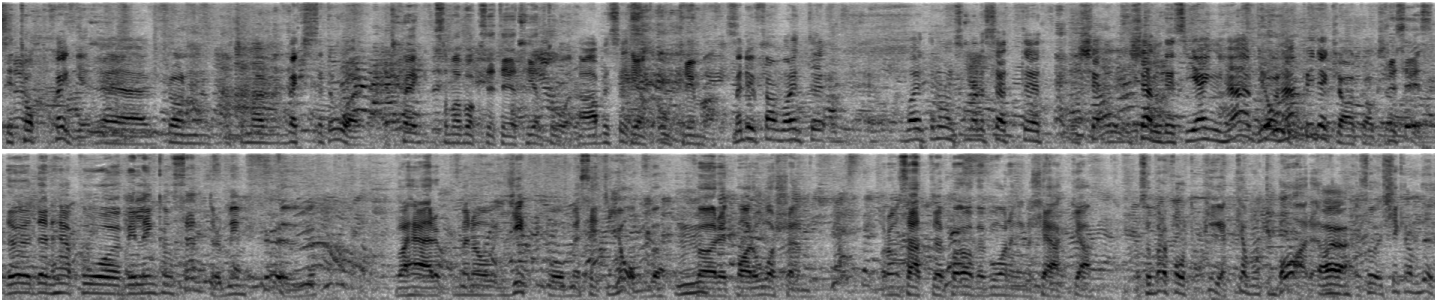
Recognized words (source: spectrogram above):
CC Topp-skägg eh, från, som har växt ett år. Ett skägg som har vuxit i ett helt år. Ja, precis. Helt otrimmat. Men du, fan var det inte, var det inte någon som hade sett ett kä- kändisgäng här på den här PJ Clark också? Precis, den här på vid Lincoln Center, min fru var här med något jippo med sitt jobb Mm. för ett par år sedan. Och de satt på övervåningen och käkade. Och så började folk peka mot baren. Ja, ja. Och så kikar de dit,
